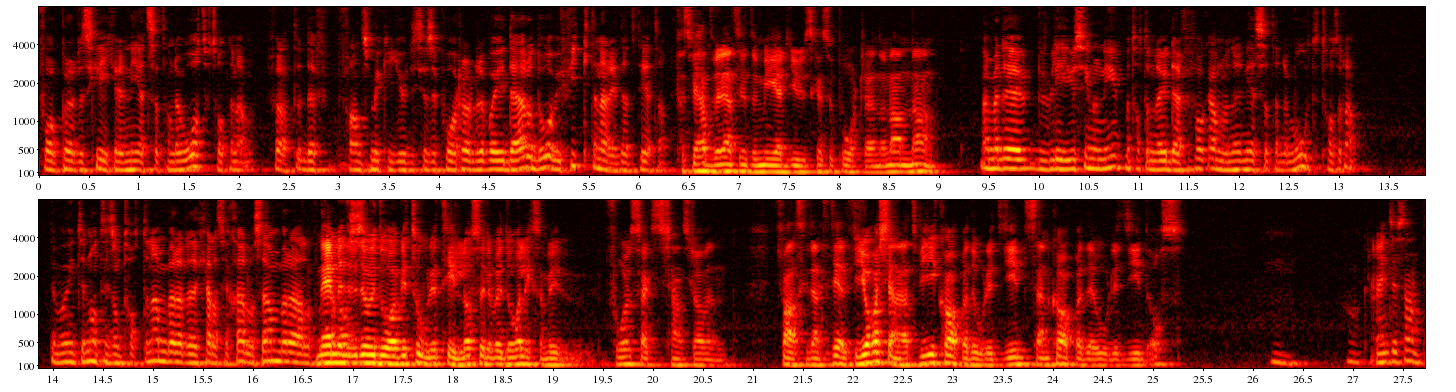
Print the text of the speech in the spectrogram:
folk började skrika det nedsättande åt Tottenham. För att det fanns mycket judiska supportrar och det var ju där och då vi fick den här identiteten. Fast vi hade väl egentligen inte mer judiska supportrar än någon annan. Nej men det, det blir ju synonymt med Tottenham, det är ju därför folk använder det nedsättande mot Tottenham. Det var ju inte någonting som Tottenham började kalla sig själv och sen började alla Nej, men det var ju då vi tog det till oss och det var ju då liksom vi får en slags känsla av en falsk identitet. För jag känner att vi kapade ordet jid, sen kapade ordet jid oss. Mm. Ja, intressant.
